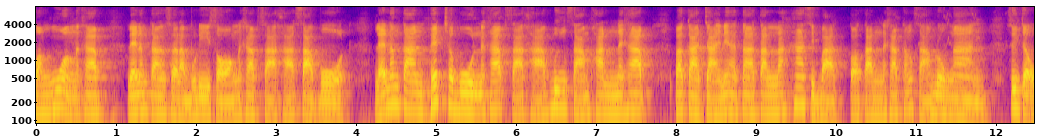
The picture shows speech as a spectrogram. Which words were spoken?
วังม่วงนะครับและน้ำตาลสระบุรี2นะครับสาขาสาโบด และน้ำตาลเพชรบูรณ์นะครับสาขาบึง 3,000นะครับประกาศจ่ายในอัตราตันละ 50 บาทต่อตันนะครับทั้ง 3 โรงงาน ซึ่งจะโอ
